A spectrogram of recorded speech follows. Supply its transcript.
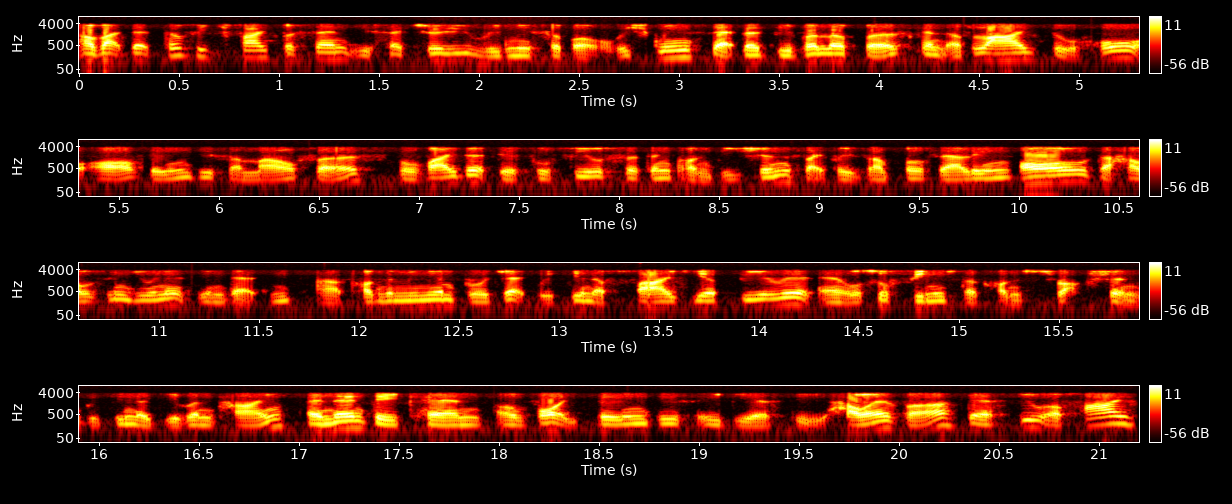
uh, but that 35% is actually remissible, which means that the developers can apply to hold off paying this amount first, provided they fulfill certain conditions, like, for example, selling all the housing units in that uh, condominium project within a five year period and also finish the construction within a given time. And then they can avoid paying this ABSD. However, there's still a 5%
